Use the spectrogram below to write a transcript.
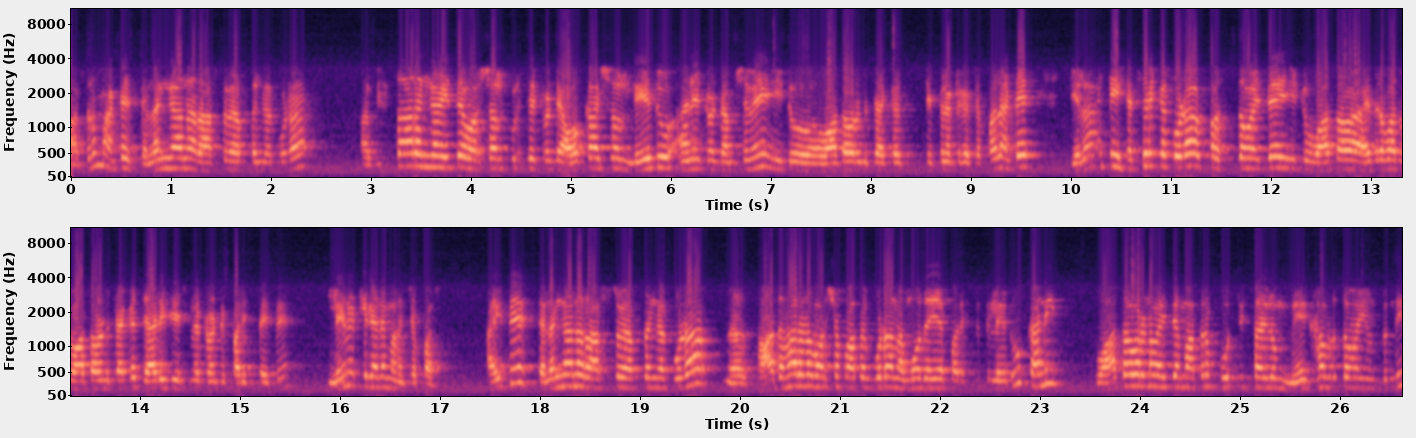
మాత్రం అంటే తెలంగాణ రాష్ట్ర వ్యాప్తంగా కూడా విస్తారంగా అయితే వర్షాలు కురిసేటువంటి అవకాశం లేదు అనేటువంటి అంశమే ఇటు వాతావరణ శాఖ చెప్పినట్టుగా చెప్పాలి. అంటే ఎలాంటి హెచ్చరిక కూడా ప్రస్తుతం అయితే ఇటు వాతావరణ హైదరాబాద్ వాతావరణ శాఖ జారీ చేసినటువంటి పరిస్థితి అయితే లేనట్లుగానే మనం చెప్పాలి. అయితే తెలంగాణ రాష్ట్ర వ్యాప్తంగా కూడా సాధారణ వర్షపాతం కూడా నమోదయ్యే పరిస్థితి లేదు. కానీ వాతావరణం అయితే మాత్రం పూర్తి స్థాయిలో మేఘావృతం అయి ఉంటుంది.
